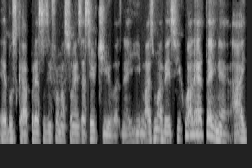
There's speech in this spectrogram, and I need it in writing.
é, buscar por essas informações assertivas, né, e mais uma vez fico alerta aí, né, ai,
